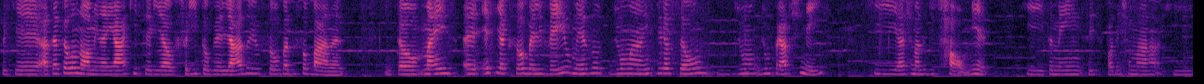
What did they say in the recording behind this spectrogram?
Porque até pelo nome, né? Yaki seria o frito ou grelhado e o soba do soba, né? Então, mas é, esse yakisoba ele veio mesmo de uma inspiração de um, de um prato chinês que é chamado de chao mian, que também vocês podem chamar aqui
